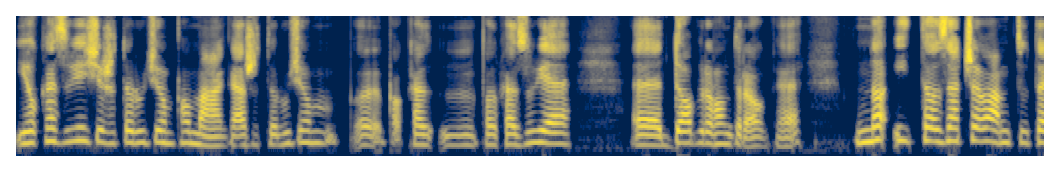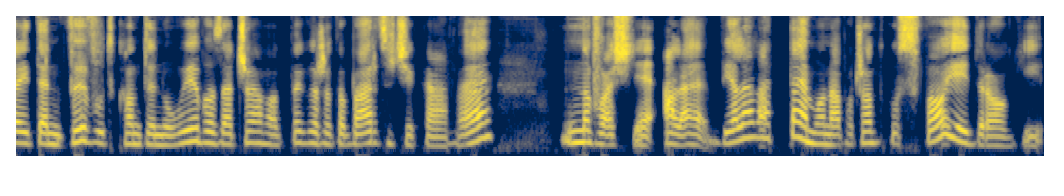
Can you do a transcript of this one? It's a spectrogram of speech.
i okazuje się, że to ludziom pomaga, że to ludziom pokazuje dobrą drogę. No i to zaczęłam tutaj, ten wywód kontynuuję, bo zaczęłam od tego, że to bardzo ciekawe. No właśnie, ale wiele lat temu, na początku swojej drogi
